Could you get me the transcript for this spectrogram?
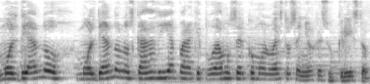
moldeando, moldeándonos cada día para que podamos ser como nuestro Señor Jesucristo.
